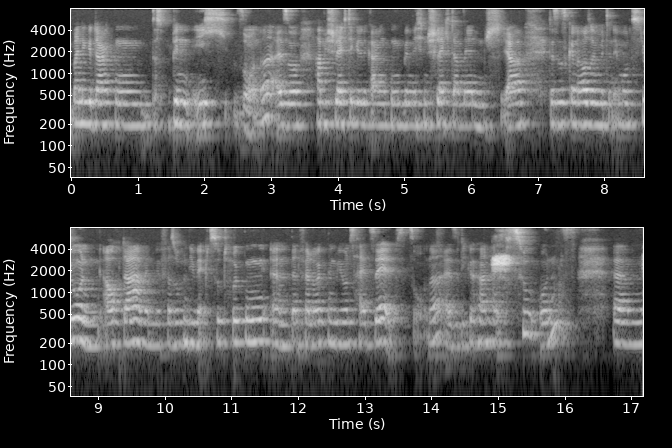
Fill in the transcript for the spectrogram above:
meine Gedanken, das bin ich so, ne? Also habe ich schlechte Gedanken, bin ich ein schlechter Mensch, ja? Das ist genauso wie mit den Emotionen. Auch da, wenn wir versuchen, die wegzudrücken, ähm, dann verleugnen wir uns halt selbst so, ne? Also die gehören halt zu uns. Ähm, mhm.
